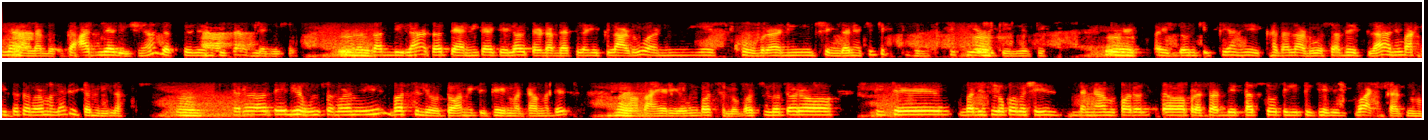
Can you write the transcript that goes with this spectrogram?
मिळाला आदल्या दिवशी हा दत्त जयंतीच्या आदल्या दिवशी. प्रसाद दिला. तर त्यांनी काय केलं त्या डब्यातला एक लाडू आणि एक खोबरं आणि शेंगदाण्याची चिक्की केली चिक्की अशी केली होती. एक दोन चिक्की आणि एखादा लाडू असा घेतला आणि बाकीचं सगळं मला रिटर्न दिलं. तर ते घेऊन सगळं मी बसले होतो आम्ही तिथे मठामध्येच. बाहेर येऊन बसलो बसलो तर तिथे बरीच लोक कशी त्यांना परत प्रसाद देतात तो ती तिथे वाटतात मग.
